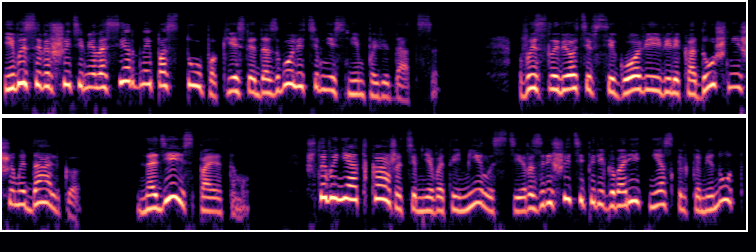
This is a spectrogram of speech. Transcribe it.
и вы совершите милосердный поступок, если дозволите мне с ним повидаться. Вы слывете в Сеговии великодушнейшим и Дальго. Надеюсь поэтому, что вы не откажете мне в этой милости и разрешите переговорить несколько минут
